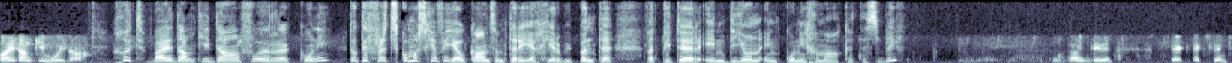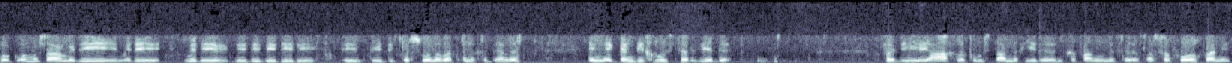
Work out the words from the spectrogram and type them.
Baie dankie, mooi dag. Goed, baie dankie daarvoor eh, Connie. Dr Fritz, kom ons gee vir jou kans om te reageer op die punte wat Pieter en Dion en Connie gemaak het asseblief. Dankie. Ek ek stem volkomme saam met die met die met die die die die die die die, die, die persone wat ingebel het. En ek dink die grootste rede vir die haaglike omstandighede in gevangenes is as gevolg van die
